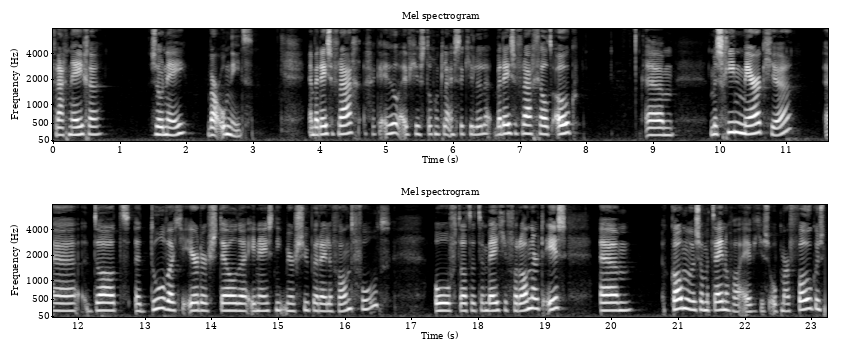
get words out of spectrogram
Vraag 9. Zo nee, waarom niet? En bij deze vraag ga ik heel eventjes toch een klein stukje lullen. Bij deze vraag geldt ook, um, misschien merk je uh, dat het doel wat je eerder stelde ineens niet meer super relevant voelt. Of dat het een beetje veranderd is. Um, komen we zo meteen nog wel eventjes op. Maar focus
